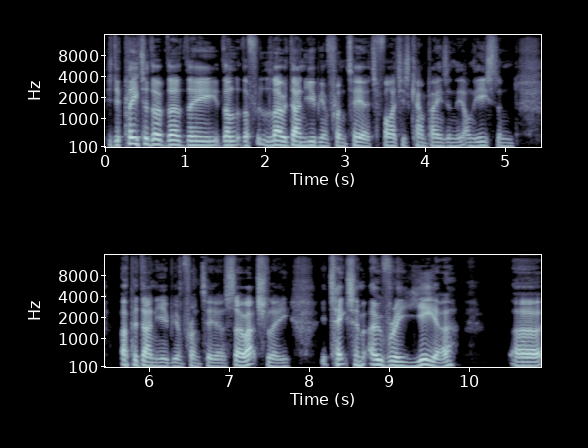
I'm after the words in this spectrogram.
he's depleted the the, the the the lower Danubian frontier to fight his campaigns in the on the eastern upper Danubian frontier. So actually, it takes him over a year uh,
